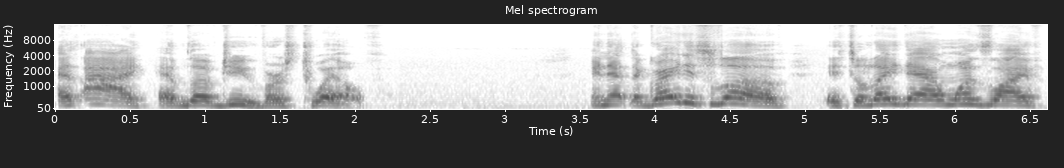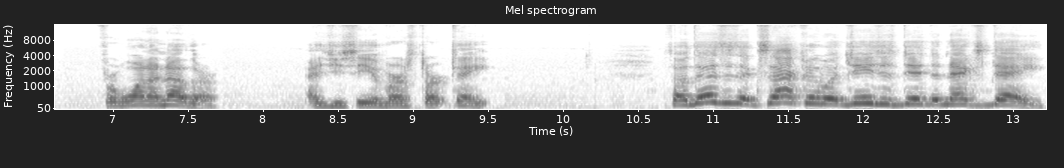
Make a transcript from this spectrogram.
as I have loved you, verse 12. And that the greatest love is to lay down one's life for one another, as you see in verse 13. So, this is exactly what Jesus did the next day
